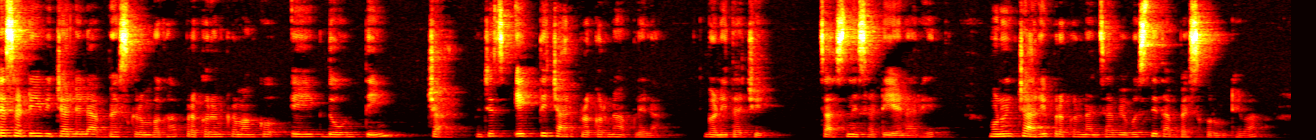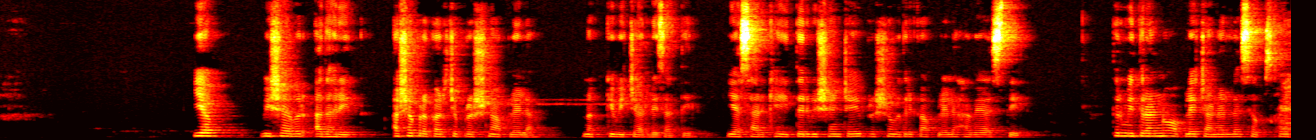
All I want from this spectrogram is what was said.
त्यासाठी विचारलेला अभ्यासक्रम बघा. प्रकरण क्रमांक एक दोन तीन चार. म्हणजेच एक ते चार प्रकरणं आपल्याला गणिताची चाचणीसाठी येणार आहेत. म्हणून चारही प्रकरणांचा व्यवस्थित अभ्यास करून ठेवा. या विषयावर आधारित अशा प्रकारचे प्रश्न आपल्याला नक्की विचारले जातील. यासारख्या इतर विषयांच्याही प्रश्नपत्रिका आपल्याला हव्या असतील. तर मित्रांनो आपल्या चॅनलला सबस्क्राईब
